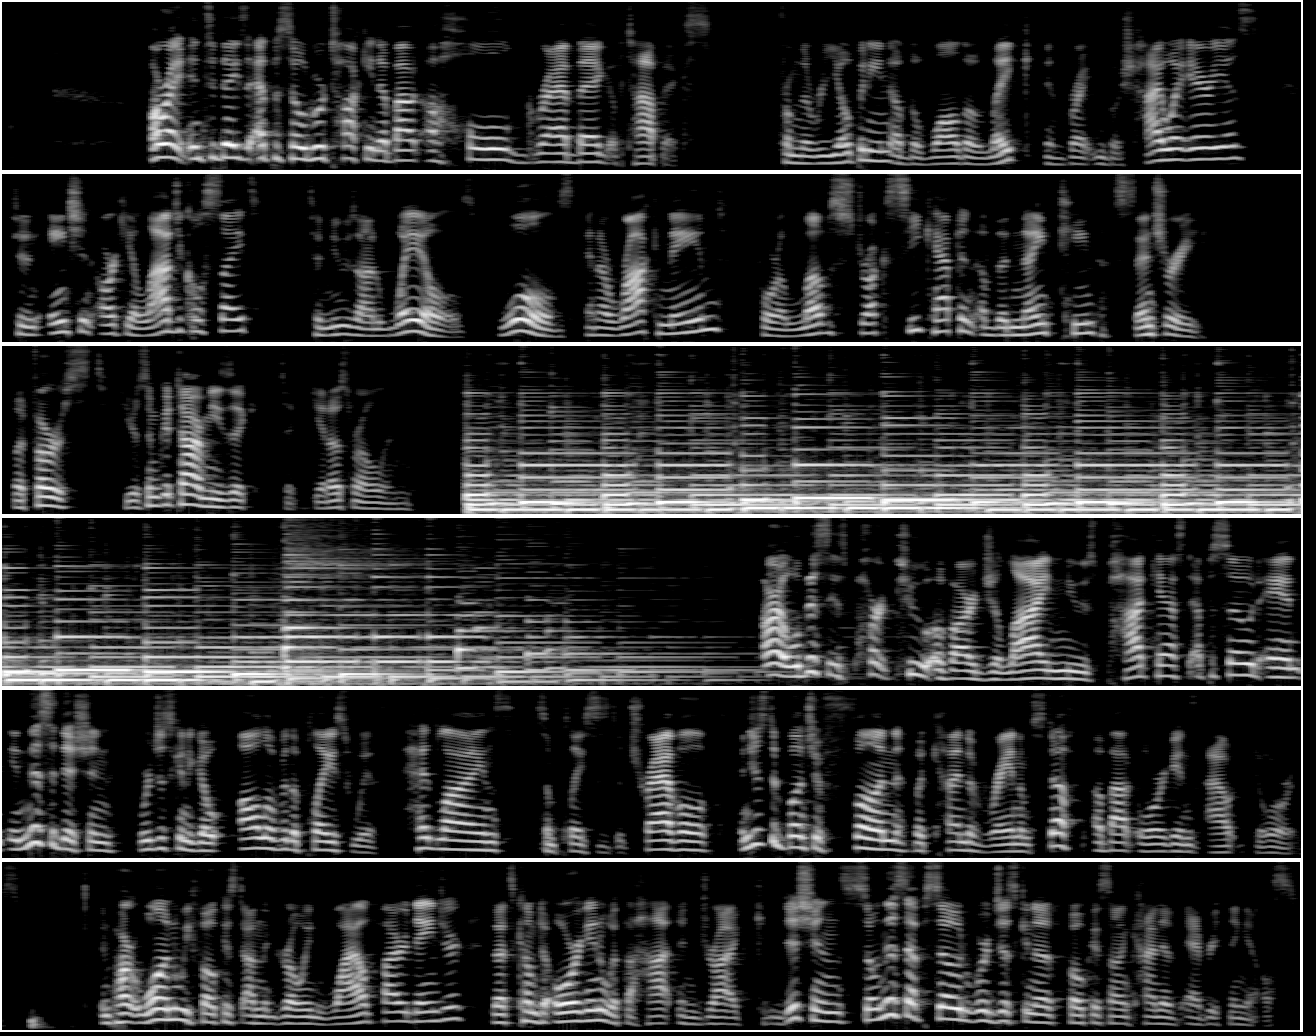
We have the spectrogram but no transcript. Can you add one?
All right, in today's episode, we're talking about a whole grab bag of topics from the reopening of the Waldo Lake and Breitenbush Highway areas to an ancient archaeological site to news on whales, wolves, and a rock named for a love struck sea captain of the 19th century. But first, here's some guitar music to get us rolling. All right, well, this is part two of our July news podcast episode. And in this edition, we're just going to go all over the place with headlines, some places to travel, and just a bunch of fun but kind of random stuff about Oregon's outdoors. In part one, we focused on the growing wildfire danger that's come to Oregon with the hot and dry conditions. So, in this episode, we're just going to focus on kind of everything else.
